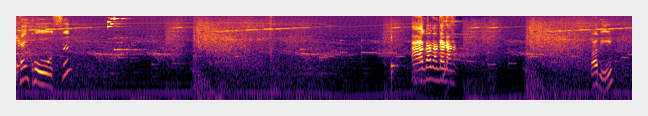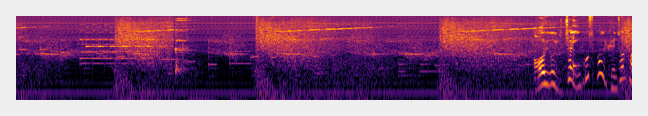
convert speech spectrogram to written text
펜코스 아가가가가. 까비 어 이거 2차 인코스 파기 괜찮다.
